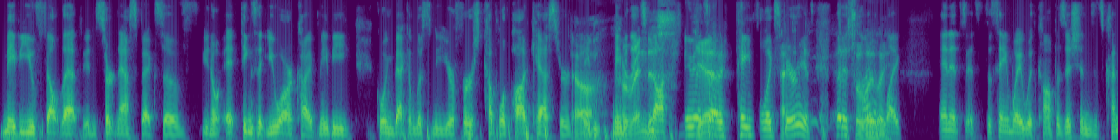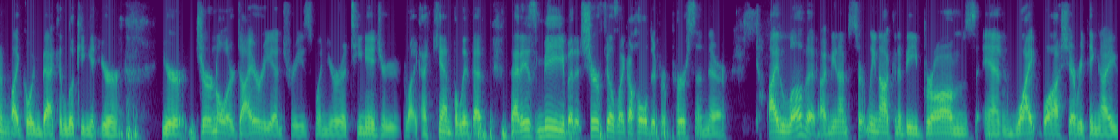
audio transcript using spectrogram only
Maybe you felt that in certain aspects of, you know, eh, things that you archive. Maybe going back and listening to your first couple of podcasts, or oh, maybe maybe it's not maybe yeah. it's a painful experience, but it's Absolutely. kind of like and it's it's the same way with compositions. It's kind of like going back and looking at your your journal or diary entries when you're a teenager. You're like i can't believe that that is me but it sure feels like a whole different person there. I love it. I mean i'm certainly not going to be brahms and whitewash everything I,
